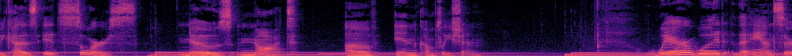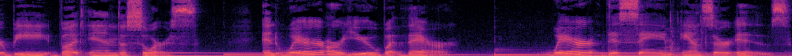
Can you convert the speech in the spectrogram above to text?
because its source knows not of incompletion. Where would the answer be but in the source? And where are you but there? Where this same answer is.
